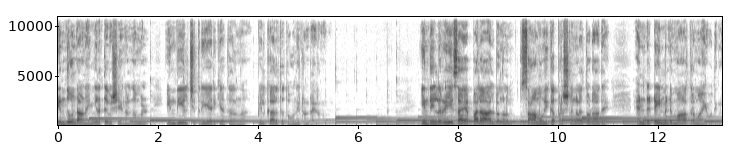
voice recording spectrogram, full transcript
എന്തുകൊണ്ടാണ് ഇങ്ങനത്തെ വിഷയങ്ങൾ നമ്മൾ ഇന്ത്യയിൽ ചിത്രീകരിക്കാത്തതെന്ന് പിൽക്കാലത്ത് തോന്നിയിട്ടുണ്ടായിരുന്നു? ഇന്ത്യയിൽ റിലീസായ പല ആൽബങ്ങളും സാമൂഹിക പ്രശ്നങ്ങളെ തൊടാതെ എന്റർടൈൻമെന്റ് മാത്രമായി ഒതുങ്ങി.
